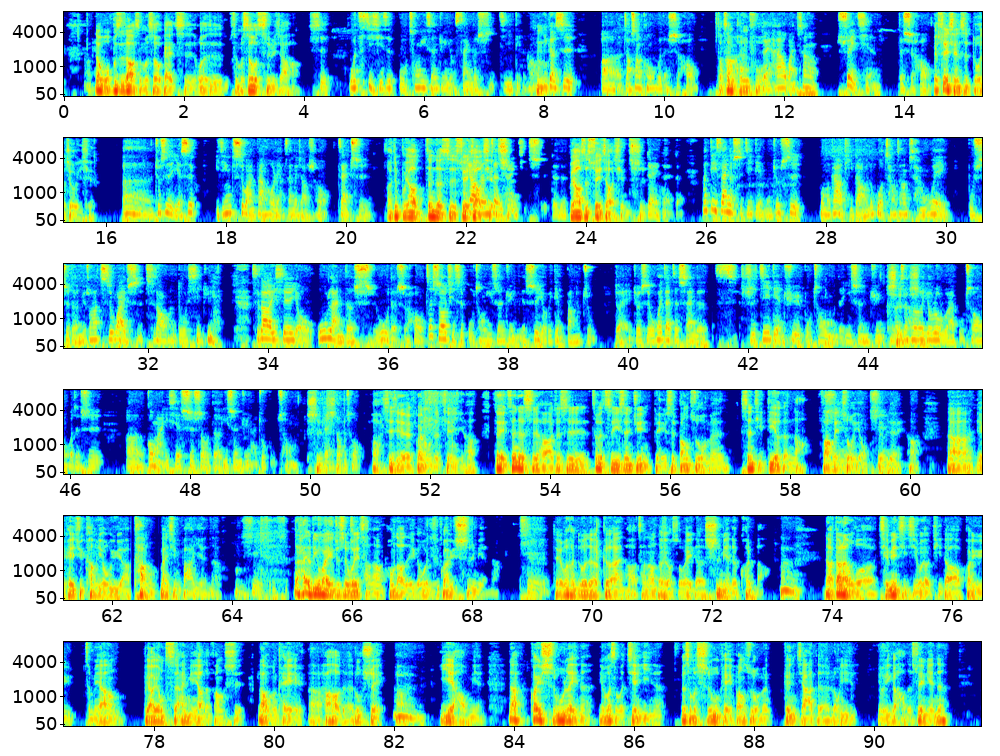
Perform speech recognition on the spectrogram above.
那我不知道什么时候该吃，或者是什么时候吃比较好。是我自己其实补充益生菌有三个时机点哈，嗯、一个是呃早上空腹的时候，早上空腹，对，还有晚上睡前的时候。哎，睡前是多久以前？呃，就是也是。已经吃完饭后两三个小时后再吃啊，就不要真的是睡觉前吃，不要跟正餐一起吃，对对对，不要是睡觉前吃，对对对。那第三个时机点呢，就是我们刚刚有提到，如果常常肠胃不适的，比如说他吃外食吃到很多细菌，吃到一些有污染的食物的时候，这时候其实补充益生菌也是有一点帮助。对，就是我会在这三个时机点去补充我们的益生菌，可能是喝优酪乳来补充，或者是。呃，购买一些市售的益生菌来做补充，是，对，都不错。哇，谢谢冠龙的建议哈。对，真的是哈，就是这个吃益生菌等于是帮助我们身体第二个脑发挥作用，对不对？哈，那也可以去抗忧郁啊，抗慢性发炎啊。嗯，是是是。那还有另外一个，就是我也常常碰到的一个问题是关于失眠啊。是，对，我很多的个案哈，常常都有所谓的失眠的困扰。嗯，那当然，我前面几集我有提到关于。怎么样？不要用吃安眠药的方式，让我们可以呃好好的入睡啊，嗯、一夜好眠。那关于食物类呢，有没有什么建议呢？有什么食物可以帮助我们更加的容易有一个好的睡眠呢？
